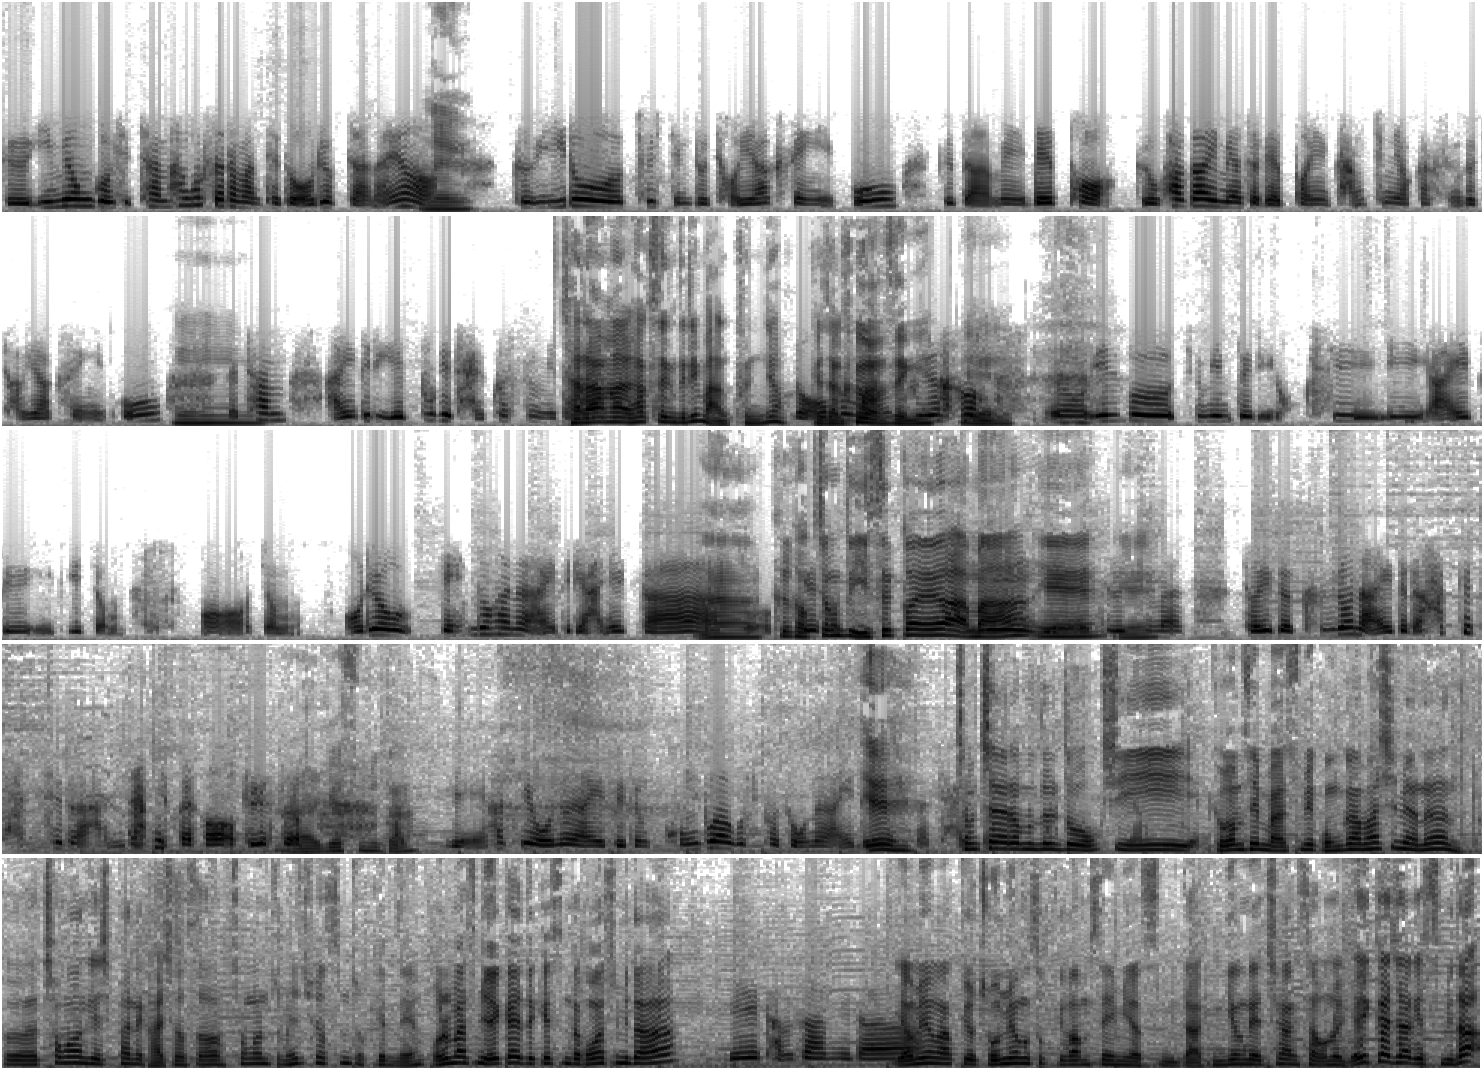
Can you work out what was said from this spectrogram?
그 임용고시 참 한국 사람한테도 어렵잖아요. 네. 그 1호 출신도 저희 학생이고 그 다음에 래퍼 그 화가이면서 래퍼인 강춘혁 학생도 저희 학생이고 음, 그러니까 참 아이들이 예쁘게 잘 컸습니다. 자랑할 학생들이 많군요. 그 학생이. 많고요. 예. 어, 일부 주민들이 혹시 이 아이들이 좀 어, 좀 어렵게 행동하는 아이들이 아닐까. 아, 또그 걱정도 있을 거예요, 아마. 예, 예. 예, 그렇지만 저희가 그 런 아이들은 학교 자체를 안 다녀요. 그래서 예. 알겠습니다. 예, 학교에 오는 아이들은 공부하고 싶어서 오는 예. 아이들입니다. 잘 청취자 여러분들도 혹시 이 교감 선생님 말씀에 공감하시면은 그 청원 게시판에 가셔서 청원 좀 해주셨으면 좋겠네요. 오늘 말씀 여기까지 듣겠습니다. 고맙습니다. 네, 감사합니다. 여명학교 조명숙 교감 선생님이었습니다. 김경래 최강사 오늘 여기까지 하겠습니다.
